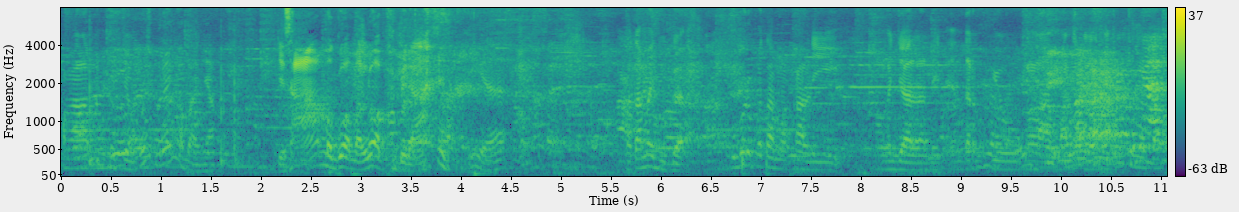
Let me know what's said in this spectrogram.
pengalaman kerja gue sebenarnya nggak banyak. Ya sama gua sama lu apa bedanya? Iya. Pertama juga, gue baru pertama kali ngejalanin interview ngelamar segala macam cuma pas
